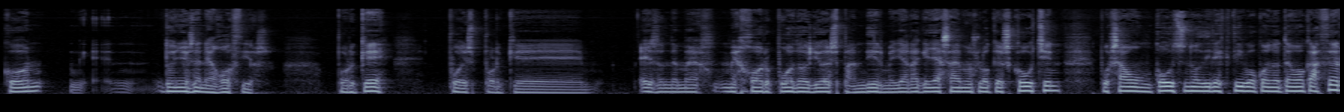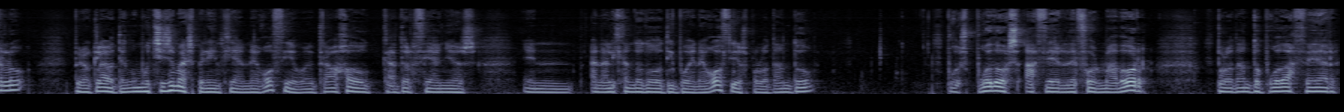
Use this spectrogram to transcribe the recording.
Con eh, dueños de negocios. ¿Por qué? Pues porque es donde mejor puedo yo expandirme. Y ahora que ya sabemos lo que es coaching, pues hago un coach no directivo cuando tengo que hacerlo. Pero claro, tengo muchísima experiencia en negocio. He trabajado 14 años en analizando todo tipo de negocios. Por lo tanto, pues puedo hacer de formador. Por lo tanto, puedo hacer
